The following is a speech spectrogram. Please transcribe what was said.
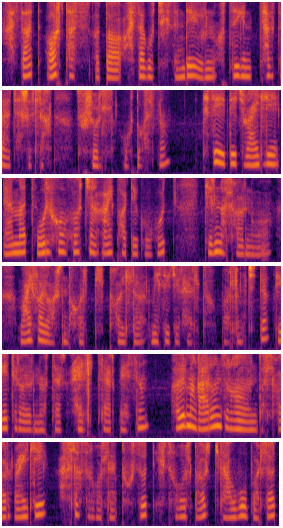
хасаад ор тас одоо хасаагүй ч гэсэндээ ер нь уцыг нь цаг зааж ашиглах зөвшөөрөл өгдөг болсон. Гэсэн эдэж Райли аймад өөрийнхөө хуучин iPod-ыг өгөөд тэр нь болохоор нөгөө Wi-Fi орсон тохиолдолд хоёулаа мессежээр харилцах боломжтой. Тэгээ тэр хоёр нууцаар харилцаар байсан. 2016 онд болохоор Райли ахлах сургуулаа төгсөөд их сургуульд орж завгүй болоод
